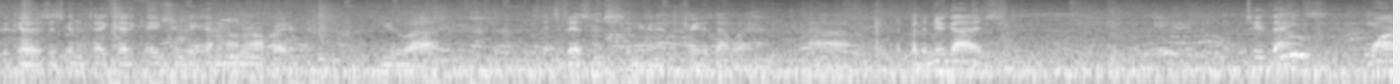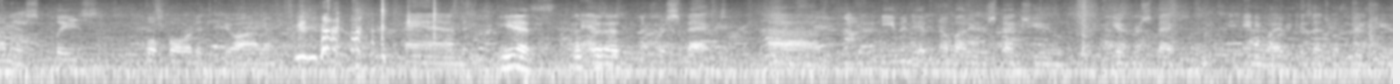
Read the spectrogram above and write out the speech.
because it's going to take dedication to become an owner operator. You, uh, it's a business, and you're going to have to treat it that way. Uh, for the new guys, two things. One is please pull forward at the Q Island, and Yes. and respect. Uh, even if nobody respects you, give respect anyway because that's what makes you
